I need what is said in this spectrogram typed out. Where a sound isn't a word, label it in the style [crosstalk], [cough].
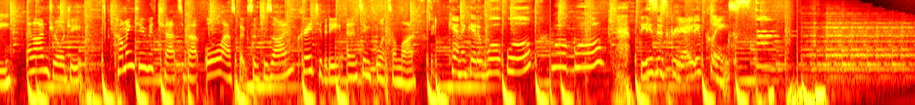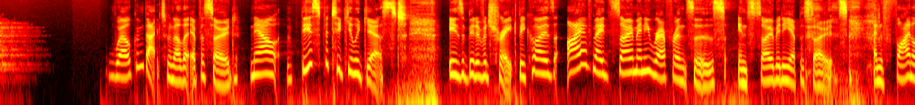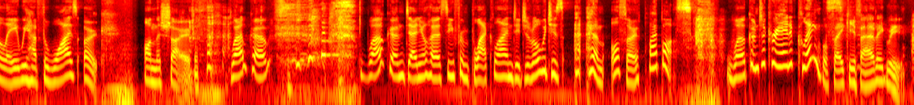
And I'm Georgie, coming to you with chats about all aspects of design, creativity, and its influence on life. Can I get a whoop whoop? Whoop whoop! This is Creative Clinks. Welcome back to another episode. Now, this particular guest is a bit of a treat because I have made so many references in so many episodes. [laughs] and finally, we have the wise oak on the show. [laughs] Welcome. Welcome, Daniel Hersee from Black Lion Digital, which is [clears throat] also my boss. Welcome to Creative Clinks. Well, thank you for having me. [laughs]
